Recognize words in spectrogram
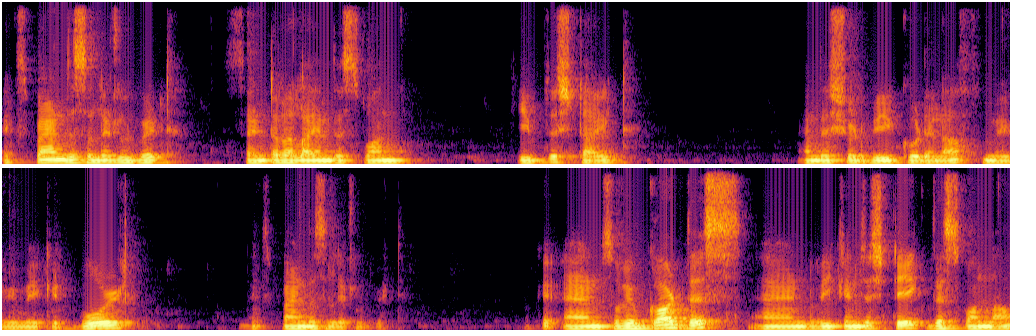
expand this a little bit center align this one keep this tight and this should be good enough maybe make it bold expand this a little bit okay and so we've got this and we can just take this one now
